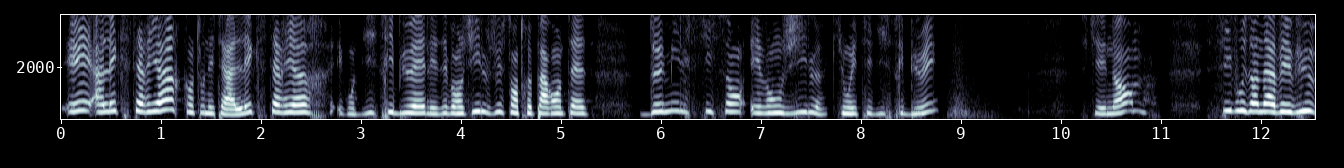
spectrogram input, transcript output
Et à l'extérieur, quand on était à l'extérieur et qu'on distribuait les évangiles, juste entre parenthèses, 2600 évangiles qui ont été distribués, ce qui est énorme. Si vous en avez vu,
